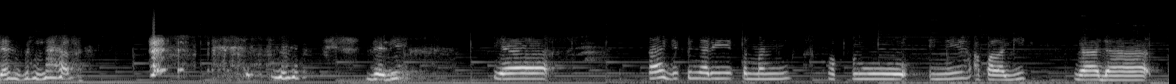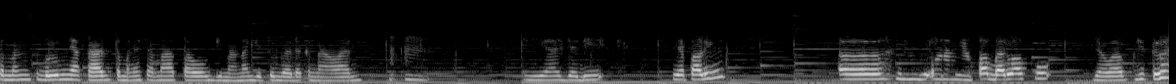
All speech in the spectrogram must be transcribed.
dan benar jadi ya saya gitu nyari teman waktu ini apalagi nggak ada teman sebelumnya kan teman SMA atau gimana gitu nggak ada kenalan. Iya jadi ya paling uh, nunggu orang nyapa baru aku jawab gitu.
